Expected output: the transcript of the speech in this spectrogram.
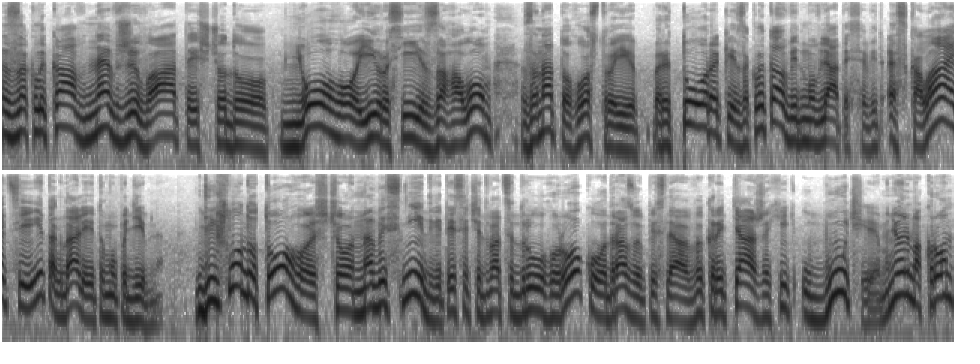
закликав не вживати щодо нього і Росії загалом занадто гострої риторики, закликав відмовлятися від ескалації і так далі, і тому подібне. Дійшло до того, що навесні 2022 року, одразу після викриття жахіть у Бучі, Еммануель Макрон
